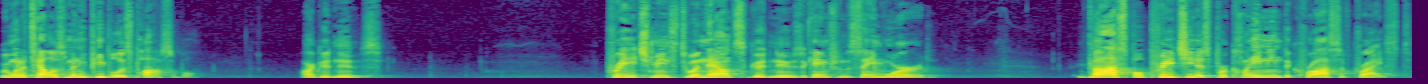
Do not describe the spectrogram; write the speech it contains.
We want to tell as many people as possible our good news. Preach means to announce good news. It came from the same word. Gospel preaching is proclaiming the cross of Christ.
